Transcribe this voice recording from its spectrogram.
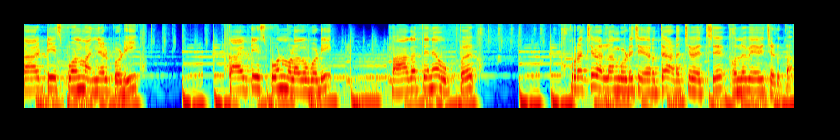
കാൽ ടീസ്പൂൺ മഞ്ഞൾപ്പൊടി കാൽ ടീസ്പൂൺ മുളക് പൊടി പാകത്തിന് ഉപ്പ് കുറച്ച് വെള്ളം കൂടി ചേർത്ത് അടച്ചു വെച്ച് ഒന്ന് വേവിച്ചെടുക്കാം.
